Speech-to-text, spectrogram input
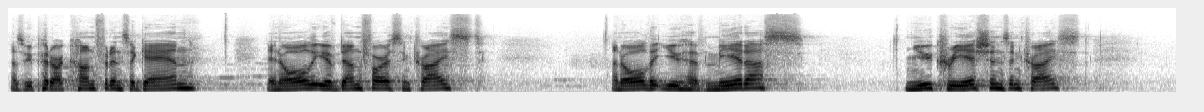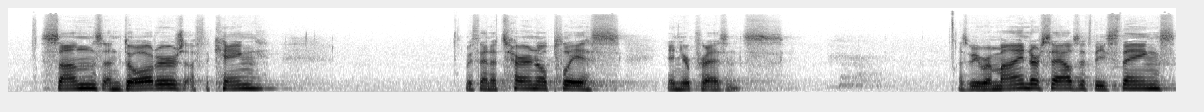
as we put our confidence again in all that you have done for us in Christ, and all that you have made us, new creations in Christ, sons and daughters of the King, with an eternal place in your presence. As we remind ourselves of these things,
